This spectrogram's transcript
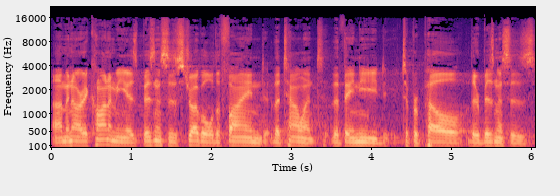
um, and our economy as businesses struggle to find the talent that they need to propel their businesses.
